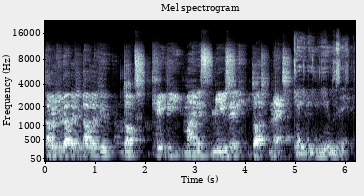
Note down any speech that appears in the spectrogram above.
www.kd-music.net. KD Music.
